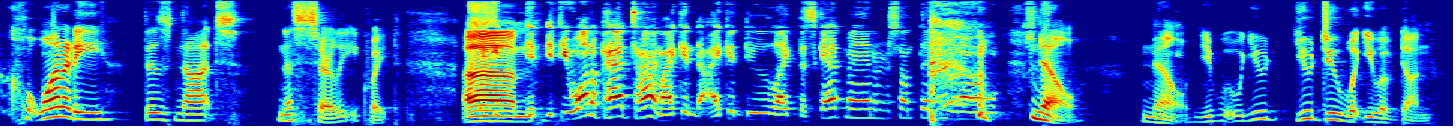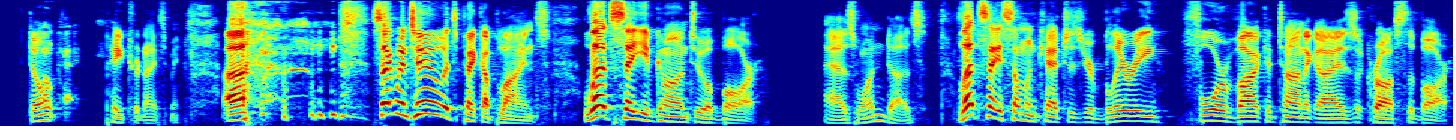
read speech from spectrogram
quantity does not necessarily equate. Um, if, if you want to pad time, I could I could do like the Scatman or something, you know. no, no. You you you do what you have done. Don't Okay. patronize me. Uh, segment two. It's pickup lines. Let's say you've gone to a bar, as one does. Let's say someone catches your bleary four vodka tonic eyes across the bar,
